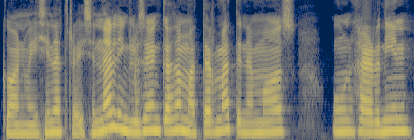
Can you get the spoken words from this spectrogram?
con medicina tradicional. Inclusive en casa materna tenemos un jardín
